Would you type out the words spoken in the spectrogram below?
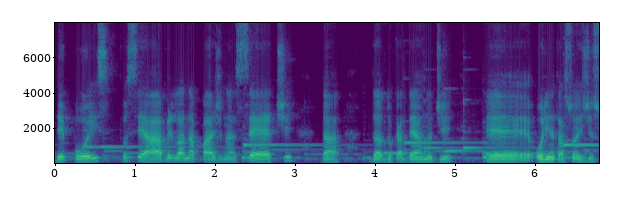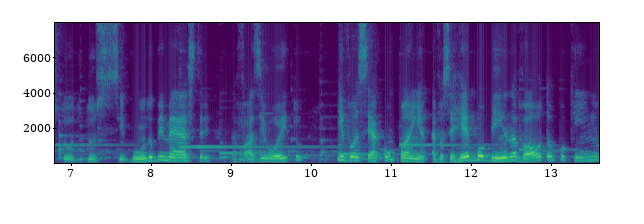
Depois você abre lá na página 7 da, da do caderno de é, orientações de estudo do segundo bimestre, da fase 8, e você acompanha. Aí você rebobina, volta um pouquinho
